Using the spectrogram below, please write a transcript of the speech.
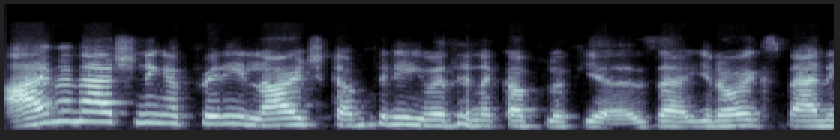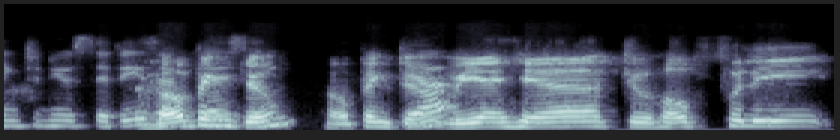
I'm imagining a pretty large company within a couple of years, uh, you know, expanding to new cities. Hoping to, hoping to. Yeah. We are here to hopefully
